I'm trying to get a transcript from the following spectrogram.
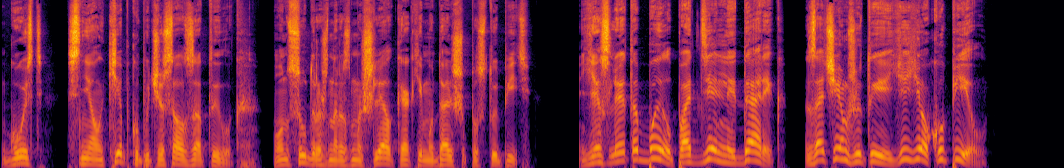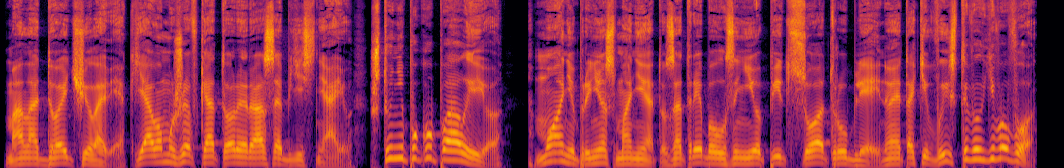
Гость снял кепку, почесал затылок. Он судорожно размышлял, как ему дальше поступить. «Если это был поддельный Дарик, зачем же ты ее купил?» «Молодой человек, я вам уже в который раз объясняю, что не покупал ее. Моня принес монету, затребовал за нее 500 рублей, но я таки выставил его вон.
